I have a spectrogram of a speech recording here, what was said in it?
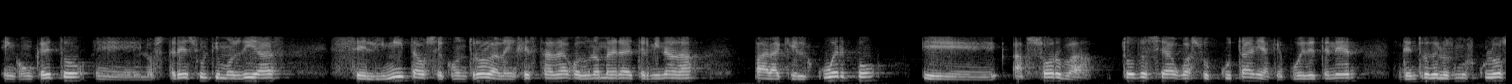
En concreto, eh, los tres últimos días se limita o se controla la ingesta de agua de una manera determinada para que el cuerpo eh, absorba todo ese agua subcutánea que puede tener dentro de los músculos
